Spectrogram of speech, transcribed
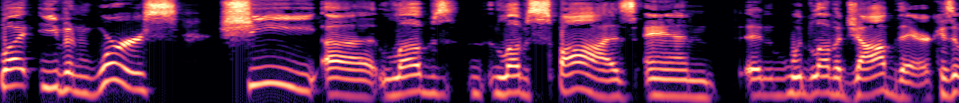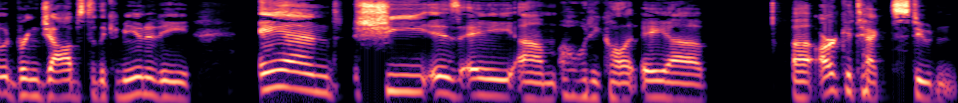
but even worse she uh loves loves spas and and would love a job there because it would bring jobs to the community and she is a um oh what do you call it a uh uh, architect student,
